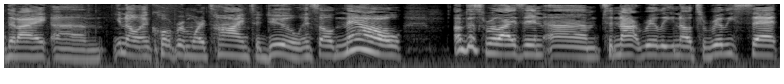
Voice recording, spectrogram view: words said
that I, um, you know, incorporate more time to do. And so now I'm just realizing um, to not really, you know, to really set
